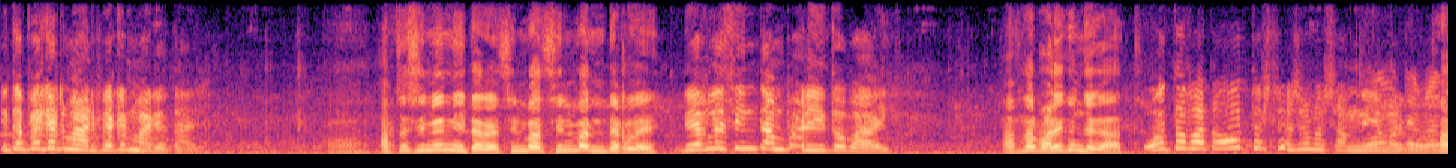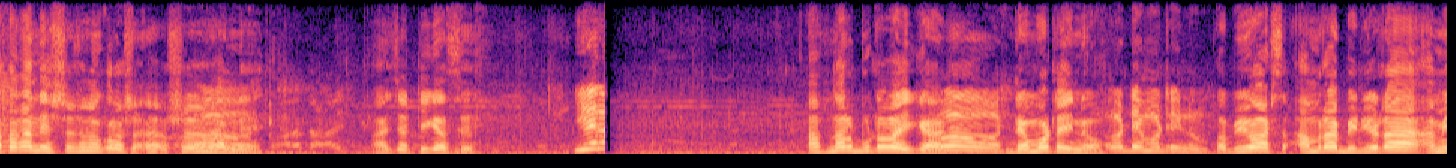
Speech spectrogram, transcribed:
এটা প্যাকেট মারি প্যাকেট মারি তাই। আপনি চিনেন নি তারে চিনবা চিনবা নি দেখলে? দেখলে চিনতাম পারি তো ভাই। আপনার বাড়ি কোন জায়গাত ও তো পাতা ও তো স্টেশনের সামনেই আমার ঘর পাতাকান্দি স্টেশন স্টেশনের সামনে। আচ্ছা ঠিক আছে। আপনার বুটার আই কার্ড। ডেমোটেইনো? ও ডেমোটিনো তো ভিউয়ার্স আমরা ভিডিওটা আমি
